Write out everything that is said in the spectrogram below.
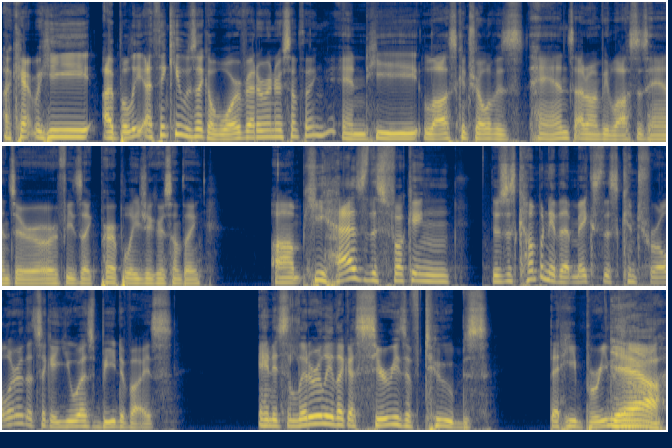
I can't he I believe I think he was like a war veteran or something and he lost control of his hands. I don't know if he lost his hands or, or if he's like paraplegic or something. Um he has this fucking there's this company that makes this controller that's like a USB device. And it's literally like a series of tubes that he breathes on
